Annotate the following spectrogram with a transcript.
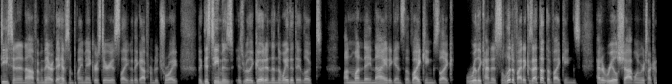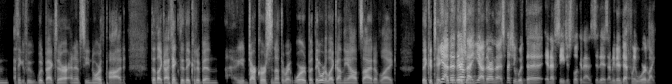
decent enough. I mean, they they have some playmakers, Darius Slay, who they got from Detroit. Like this team is is really good, and then the way that they looked on Monday night against the Vikings, like really kind of solidified it because I thought the Vikings had a real shot when we were talking. I think if we went back to our NFC North pod, that like I think that they could have been dark horse is not the right word, but they were like on the outside of like they could take yeah the they're, they're on that yeah they're on that especially with the nfc just looking at it as it is. I mean there definitely were like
